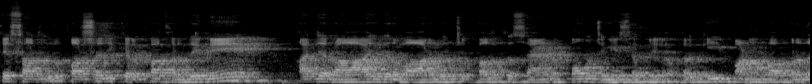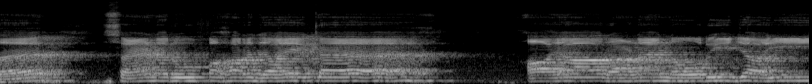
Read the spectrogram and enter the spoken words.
ਤੇ ਸਤਿਗੁਰੂ ਪਾਤਸ਼ਾਹ ਜੀ ਕਿਰਪਾ ਕਰਦੇ ਨੇ, ਅੱਜ ਰਾਜ ਦਰਬਾਰ ਵਿੱਚ ਭਗਤ ਸੈਣ ਪਹੁੰਚ ਨਹੀਂ ਸਕਿਆ ਪਰ ਕੀ ਪਾਣਾ ਵਾਪਰਦਾ ਹੈ? ਸੈਣ ਰੂਪ ਹਰ ਜਾਏ ਕੈ, ਆਇਆ ਰਾਣਾ ਨੋਰੀ ਜਾਈ।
